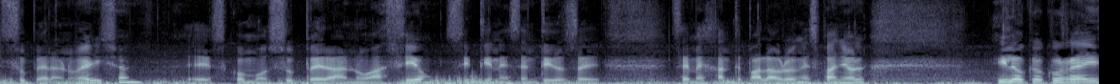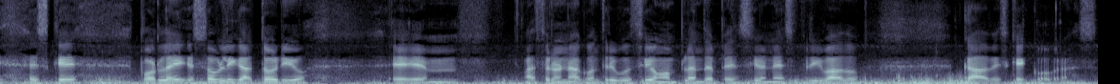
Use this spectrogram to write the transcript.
superannuation, es como superanuación, si tiene sentido semejante palabra en español. Y lo que ocurre ahí es que por ley es obligatorio em, hacer una contribución a un plan de pensiones privado cada vez que cobras.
